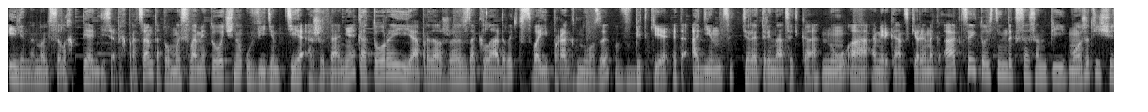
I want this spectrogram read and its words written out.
или на 0,5%, то мы с вами точно увидим те ожидания, которые я продолжаю закладывать в свои прогнозы в битке. Это 11-13к. Ну а американский рынок акций, то есть индекс S&P, может еще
